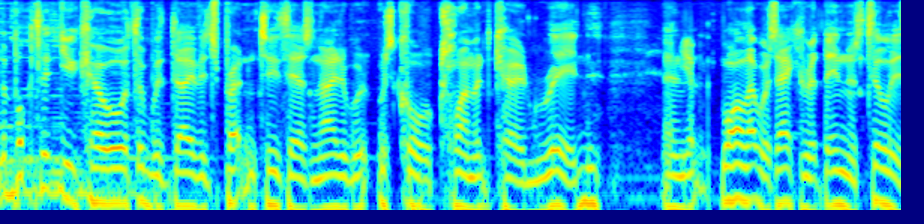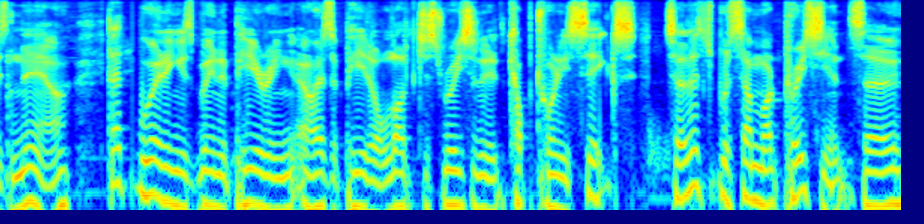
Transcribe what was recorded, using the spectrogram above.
The book that you co authored with David Spratt in 2008 was called Climate Code Red. And yep. while that was accurate then and still is now, that wording has been appearing or has appeared a lot just recently at COP26. So that was somewhat prescient. So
